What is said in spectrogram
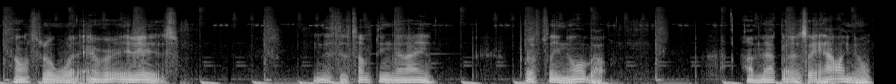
counselor, whatever it is. This is something that I personally know about. I'm not going to say how I know,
